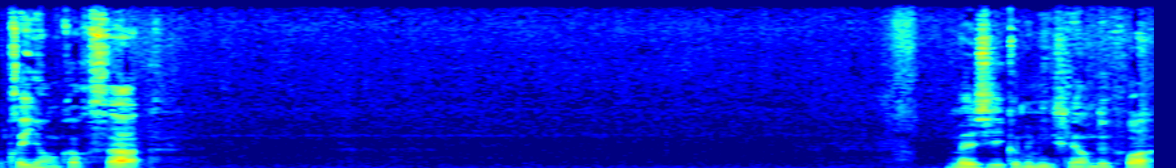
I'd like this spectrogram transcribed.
Après il y a encore ça. Magie économique, je l'ai en deux fois.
